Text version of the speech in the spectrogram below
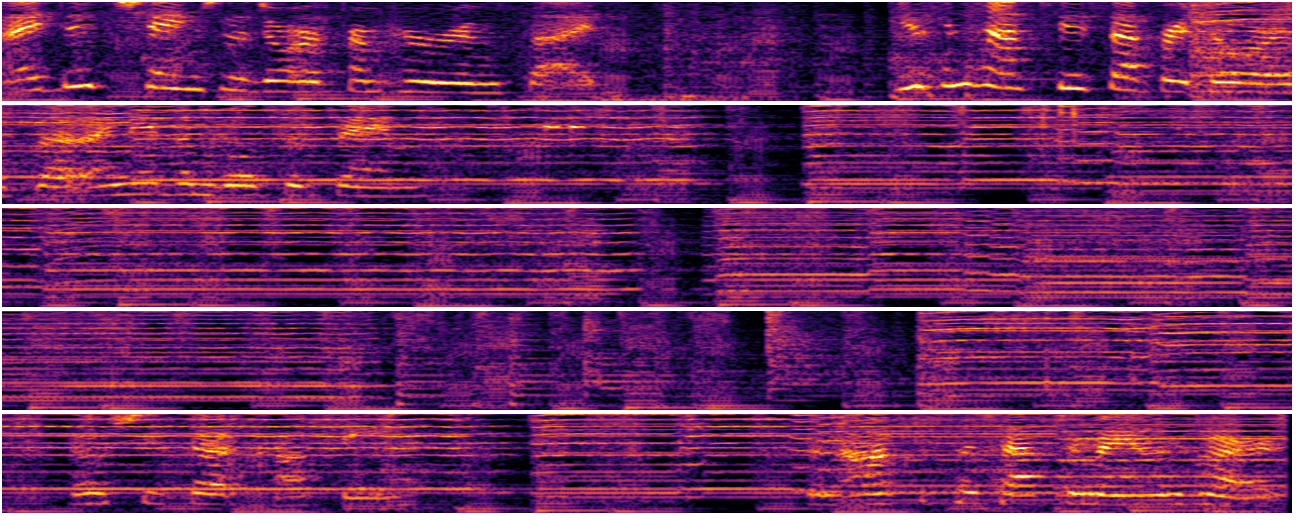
I did change the door from her room side. You can have two separate doors, but I made them both the same. Oh, she's got coffee. An octopus after my own heart.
